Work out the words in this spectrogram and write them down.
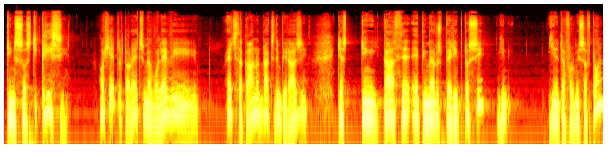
Την σωστή κρίση. Όχι έτσι τώρα έτσι με βολεύει έτσι θα κάνω, εντάξει δεν πειράζει και στην κάθε επιμέρους περίπτωση γίνεται αφορμή σε αυτόν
